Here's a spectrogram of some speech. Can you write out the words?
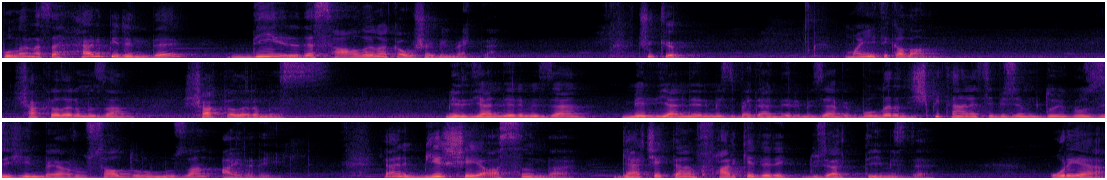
Bunların aslında her birinde diğeri de sağlığına kavuşabilmekte. Çünkü manyetik alan şakralarımızdan, şakralarımız meridyenlerimizden, meridyenlerimiz bedenlerimizden ve bunların hiçbir tanesi bizim duygu, zihin veya ruhsal durumumuzdan ayrı değil. Yani bir şeyi aslında gerçekten fark ederek düzelttiğimizde, oraya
